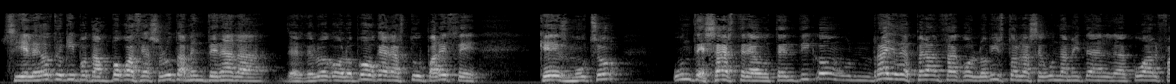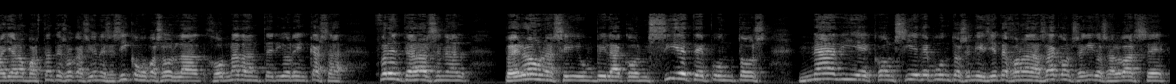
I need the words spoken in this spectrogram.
si el otro equipo tampoco hace absolutamente nada, desde luego lo poco que hagas tú parece que es mucho, un desastre auténtico, un rayo de esperanza con lo visto en la segunda mitad en la cual fallaron bastantes ocasiones, así como pasó la jornada anterior en casa frente al Arsenal, pero aún así un Vila con siete puntos, nadie con siete puntos en 17 jornadas ha conseguido salvarse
